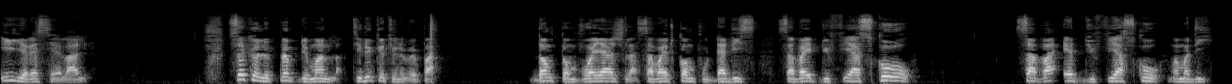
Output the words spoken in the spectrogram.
il reste là. Ce que le peuple demande là, tu dis que tu ne veux pas. Donc ton voyage là, ça va être comme pour Dadis. Ça va être du fiasco. Ça va être du fiasco, maman dit.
